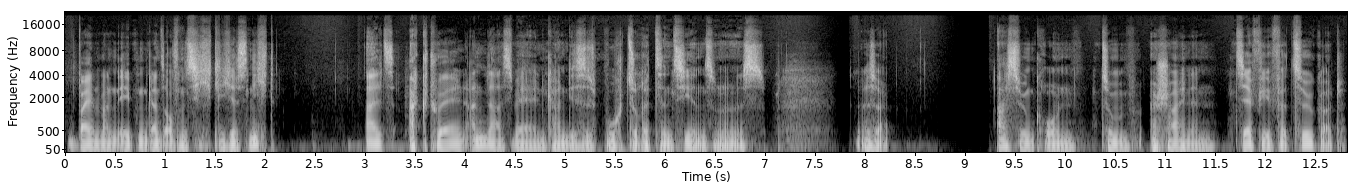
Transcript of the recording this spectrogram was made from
weil man eben ganz offensichtlich es nicht als aktuellen Anlass wählen kann, dieses Buch zu rezensieren, sondern es also asynchron zum Erscheinen sehr viel verzögert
